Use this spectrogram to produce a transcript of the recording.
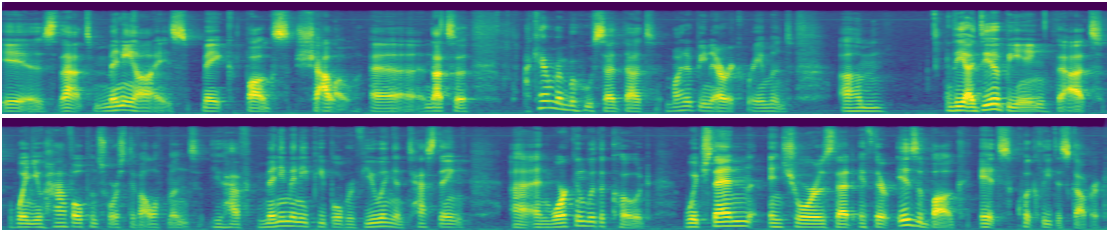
is that many eyes make bugs shallow. Uh, and that's a, I can't remember who said that. It might have been Eric Raymond. Um, the idea being that when you have open source development, you have many, many people reviewing and testing uh, and working with the code, which then ensures that if there is a bug, it's quickly discovered.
